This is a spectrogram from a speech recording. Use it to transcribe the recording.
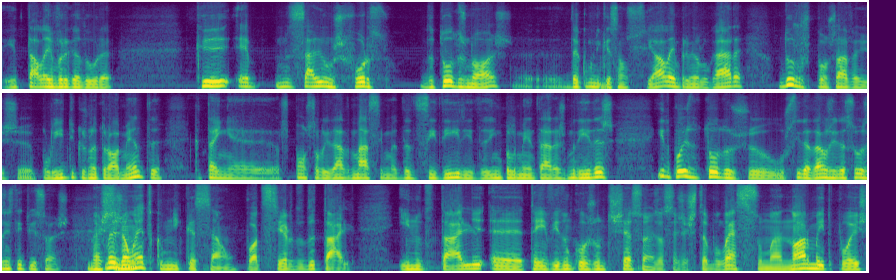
e de tal envergadura que é necessário um esforço de todos nós, eh, da comunicação social, em primeiro lugar, dos responsáveis eh, políticos, naturalmente, que têm a responsabilidade máxima de decidir e de implementar as medidas, e depois de todos eh, os cidadãos e das suas instituições. Mas, Mas se não é de comunicação, pode ser de detalhe e no detalhe uh, tem havido um conjunto de exceções, ou seja, estabelece-se uma norma e depois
